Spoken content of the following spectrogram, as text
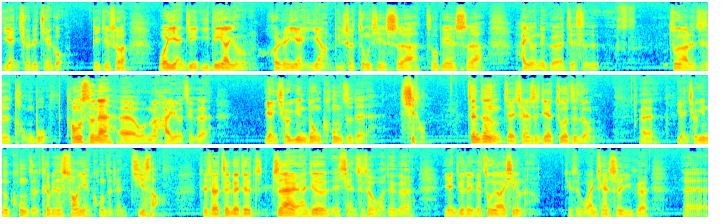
眼球的结构，也就是说我眼睛一定要有和人眼一样，比如说中心视啊、周边视啊，还有那个就是重要的就是同步。同时呢，呃，我们还有这个眼球运动控制的系统。真正在全世界做这种呃眼球运动控制，特别是双眼控制的人极少。所以说，这个就自然而然就显示出我这个研究的一个重要性了，就是完全是一个呃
